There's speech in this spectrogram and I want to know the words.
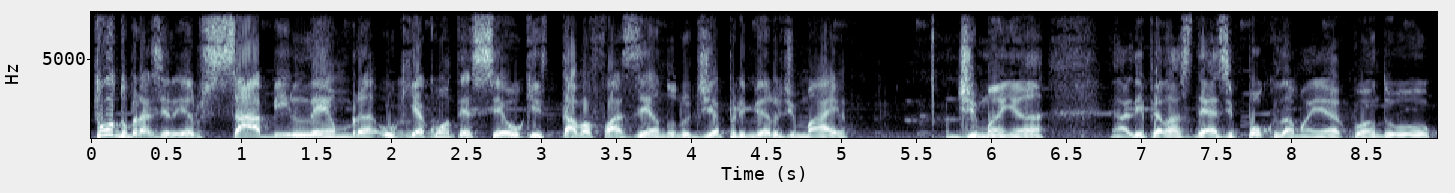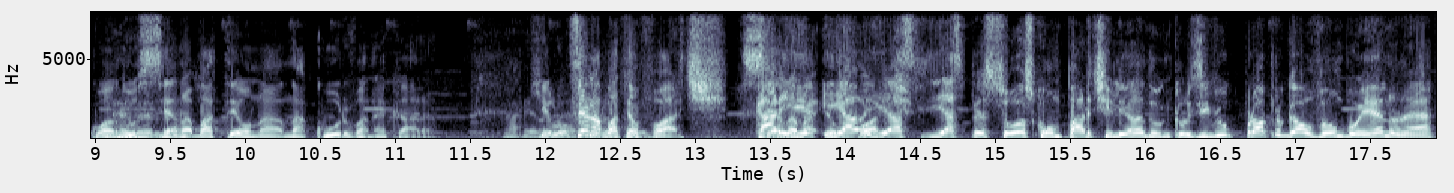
todo brasileiro sabe, lembra o que aconteceu, o que estava fazendo no dia 1 de maio. De manhã, ali pelas 10 e pouco da manhã, quando, quando o Senna bateu na, na curva, né, cara? Que loucura. Cena bateu forte. Cena Cara, e, bateu e a- forte. e as, e as pessoas compartilhando, inclusive o próprio Galvão Bueno, né?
